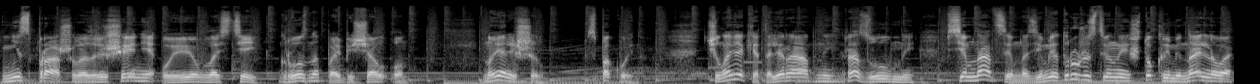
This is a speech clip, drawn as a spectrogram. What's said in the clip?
не спрашивая разрешения у ее властей, грозно пообещал он. Но я решил, спокойно. Человек я толерантный, разумный, всем нациям на земле дружественный, что криминального,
